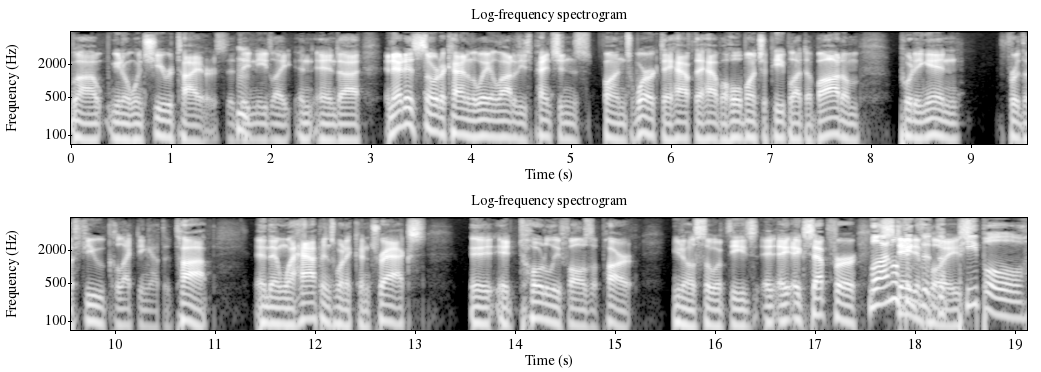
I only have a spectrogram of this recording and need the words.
Uh, you know, when she retires, that they need like, and and uh, and that is sort of kind of the way a lot of these pensions funds work. They have to have a whole bunch of people at the bottom putting in for the few collecting at the top, and then what happens when it contracts, it, it totally falls apart. You know, so if these, except for Well, I don't state think that the employees, people,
